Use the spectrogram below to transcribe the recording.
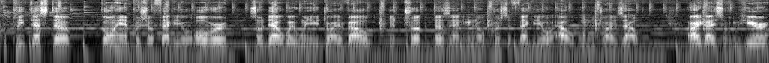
complete that step, go ahead and push your Faggio over so that way when you drive out, the truck doesn't, you know, push the Faggio out when it drives out. Alright guys, so from here,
